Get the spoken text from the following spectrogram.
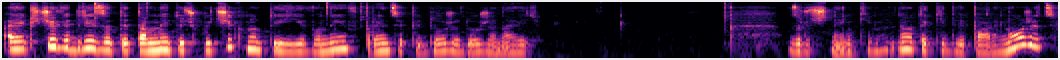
А якщо відрізати там ниточку, чікнути її, вони, в принципі, дуже-дуже навіть зручненькі. Ось такі дві пари ножиць.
